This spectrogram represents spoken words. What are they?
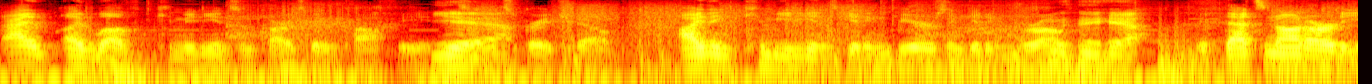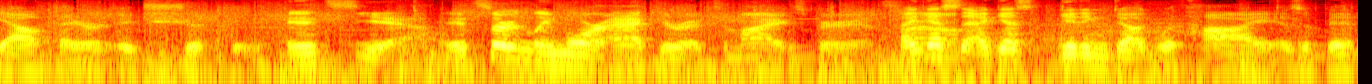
I, I love comedians and cars getting coffee. It's- Yeah. it's a great show. I think comedians getting beers and getting drunk. yeah. if that's not already out there, it should be. It's yeah, it's certainly more accurate to my experience. I guess I guess getting Doug with high is a bit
